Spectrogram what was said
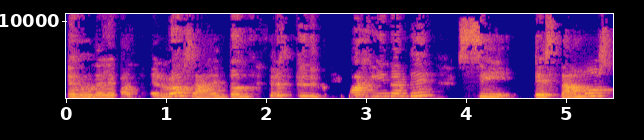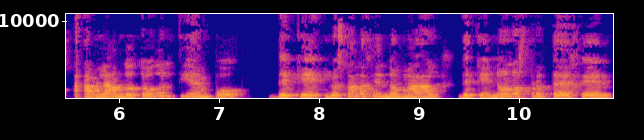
en un elefante rosa. Entonces, imagínate si estamos hablando todo el tiempo de que lo están haciendo mal, de que no nos protegen,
